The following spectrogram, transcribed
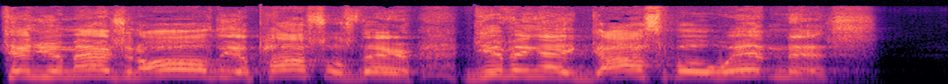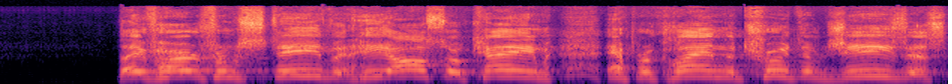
Can you imagine all the apostles there giving a gospel witness? They've heard from Stephen. He also came and proclaimed the truth of Jesus.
